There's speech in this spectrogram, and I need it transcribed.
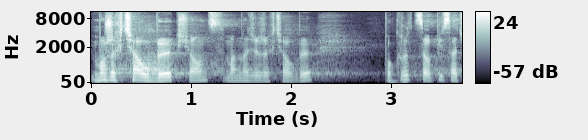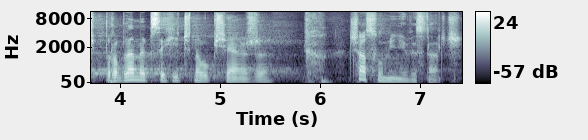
może chciałby ksiądz, mam nadzieję, że chciałby, pokrótce opisać problemy psychiczne u księży. Czasu mi nie wystarczy.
